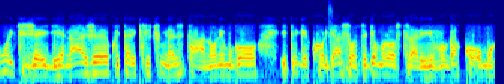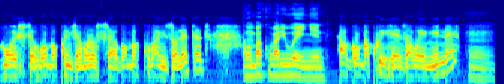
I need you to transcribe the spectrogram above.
nkurikije igihe naje ku itariki cumi na zitanu ni bwo itegeko ryasohotse ryo muri Australia rivuga ko umuntu wese ugomba kwinjira muri Australia agomba kuba isolated agomba kuba ari wenyene agomba kwiheza wenyine Hmm.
